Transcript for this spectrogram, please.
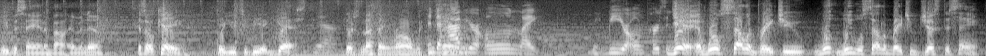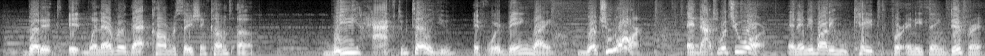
we were saying about eminem it's okay for you to be a guest. Yeah. there's nothing wrong with and you And to have your own like be your own person. Yeah and we'll celebrate you. We'll, we will celebrate you just the same. But it it whenever that conversation comes up we have to tell you if we're being right what you are. And that's what you are. And anybody who caped for anything different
